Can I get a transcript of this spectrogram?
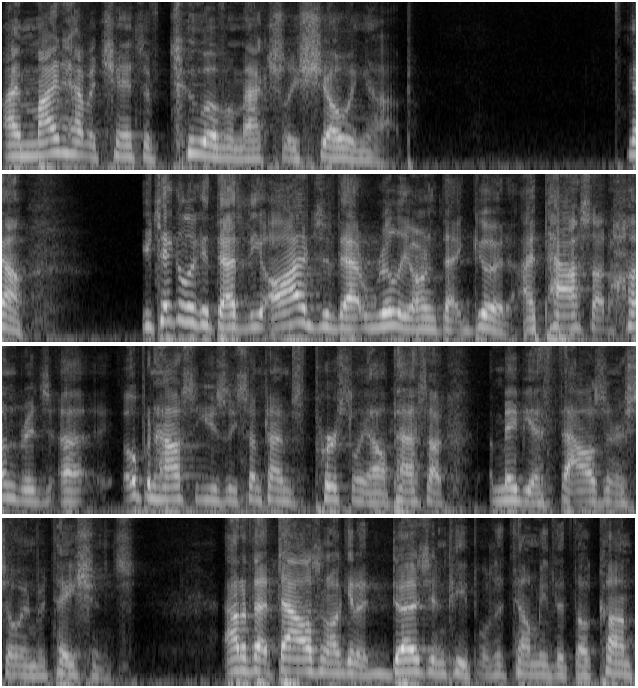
I might have a chance of two of them actually showing up. Now, you take a look at that, the odds of that really aren't that good. I pass out hundreds. Uh, open house, usually, sometimes personally, I'll pass out maybe a thousand or so invitations. Out of that thousand, I'll get a dozen people to tell me that they'll come.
